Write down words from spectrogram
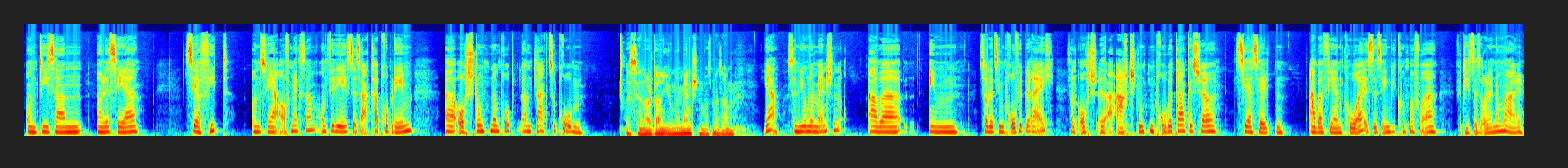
und die sind alle sehr, sehr fit und sehr aufmerksam. Und für die ist das auch kein Problem, äh, acht Stunden am, Prob am Tag zu proben. Das sind halt auch junge Menschen, muss man sagen. Ja, es sind junge Menschen, aber im, sage jetzt im Profibereich, sind acht, äh, acht Stunden Probetag ist schon sehr selten. Aber für einen Chor ist das irgendwie, kommt man vor, für die ist das alle normal.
